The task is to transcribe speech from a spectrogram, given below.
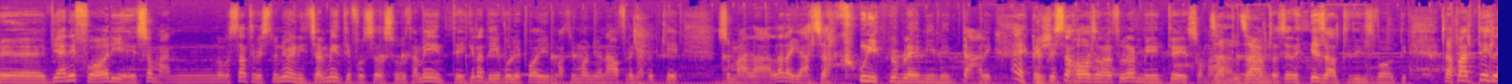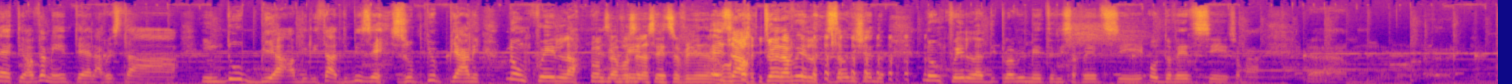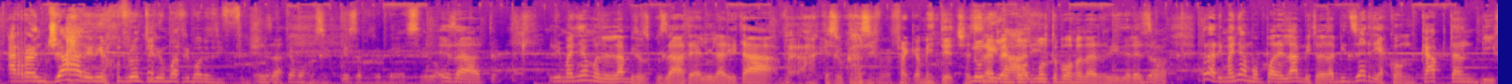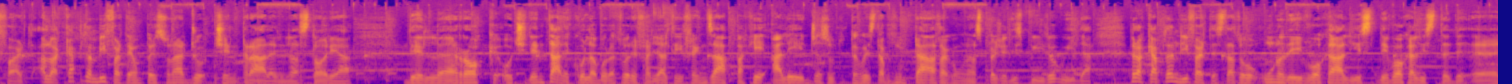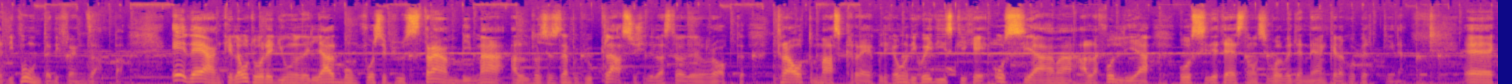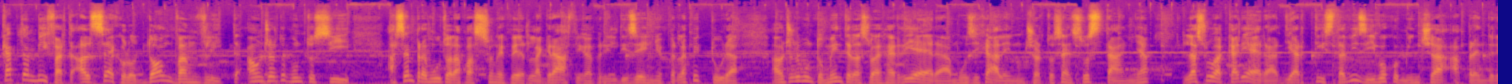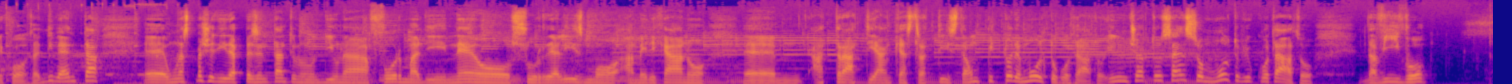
eh, viene fuori e insomma nonostante questa unione inizialmente fosse assolutamente gradevole poi il matrimonio naufraga perché insomma la, la ragazza ha alcuni problemi mentali. Eccoci. e questa cosa naturalmente insomma zan, ha tutta un'altra serie di esatti di risvolti. La parte eclettica ovviamente era questa indubbia abilità di Bizet su più piani non quella pensavo fosse la schizofrenia della esatto era quello che stavo dicendo. Non quella di probabilmente di sapersi o doversi insomma eh, arrangiare nei confronti di un matrimonio difficile. Esatto. Mettiamo così, questa potrebbe essere l'opera. Esatto. Rimaniamo nell'ambito, scusate, l'ilarità, anche su cose francamente c'è mo- molto poco da ridere. Esatto. Però rimaniamo un po' nell'ambito della bizzarria con Captain Beefheart. Allora, Captain Beefheart è un personaggio centrale nella storia del rock occidentale, collaboratore fra gli altri di Frank Zappa, che aleggia su tutta questa puntata come una specie di spirito guida. Però Captain Beefheart è stato uno dei vocalist, dei vocalist de, eh, di punta di Frank Zappa ed è anche l'autore di uno degli album forse più strambi ma allo stesso tempo più classici della storia del rock, Trout Mask Replica, uno di quei dischi che o si ama alla follia o si detesta, non si vuole vedere neanche la copertina. Eh, Captain Beefheart al secolo Don Van Vliet a un certo punto si ha sempre avuto la passione per la grafica, per il disegno e per la pittura, a un certo punto mentre la sua carriera musicale in un certo senso stagna, la sua carriera di artista visivo comincia a prendere quota e diventa eh, una specie di rappresentante di una forma di neo-surrealismo americano ehm, a tratti anche astrattista, un pittore molto quotato, in un certo senso molto più quotato da vivo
